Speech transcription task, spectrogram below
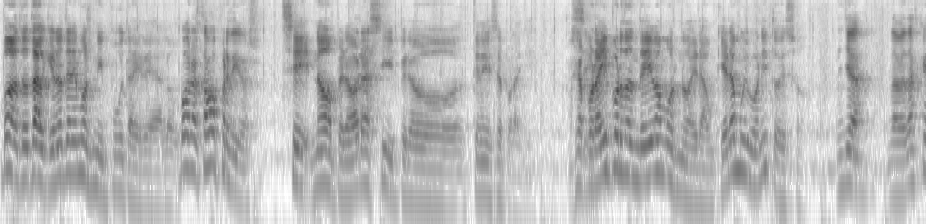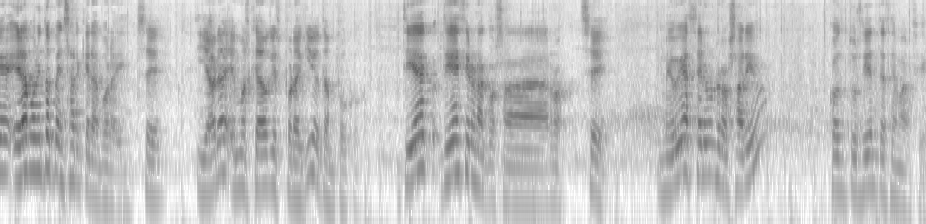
Bueno, total, que no tenemos ni puta idea, Lobo. Bueno, estamos perdidos. Sí, no, pero ahora sí, pero tiene que ser por aquí. O sea, Sí. por ahí por donde íbamos no era, aunque era muy bonito eso. Ya, la verdad es que era bonito pensar que era por ahí. Sí. ¿Y ahora hemos quedado que es por aquí o tampoco? Te iba, a- te iba a decir una cosa, Rock. Sí. Me voy a hacer un rosario con tus dientes de marfil.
